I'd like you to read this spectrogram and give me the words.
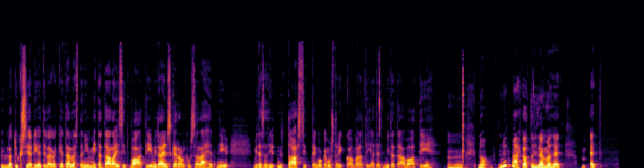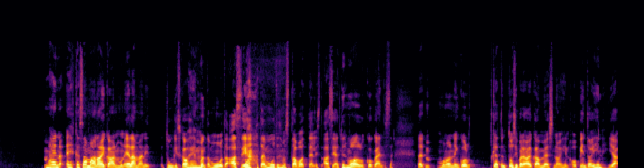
yllätyksiä dietillä ja kaikkea tällaista, niin mitä tämä laji sit vaatii? Mitä ensi kerralla, kun sä lähet, niin mitä sä nyt taas sitten kokemusta rikkaampana tiedät, että mitä tämä vaatii? Mm, no nyt mä ehkä ottaisin semmoisen, että, että mä en ehkä samaan aikaan mun elämäni tunkisi kauhean monta muuta asiaa tai muuta semmoista tavoitteellista asiaa. Et nyt mulla on ollut koko ajan tässä, tai että mulla on niinku ollut käyttänyt tosi paljon aikaa myös noihin opintoihin, ja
